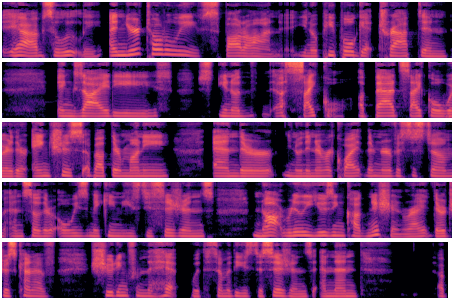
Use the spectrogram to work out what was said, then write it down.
Yeah absolutely. And you're totally spot on. You know people get trapped in anxieties, you know, a cycle, a bad cycle where they're anxious about their money and they're, you know, they never quiet their nervous system. And so they're always making these decisions, not really using cognition, right? They're just kind of shooting from the hip with some of these decisions. And then a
